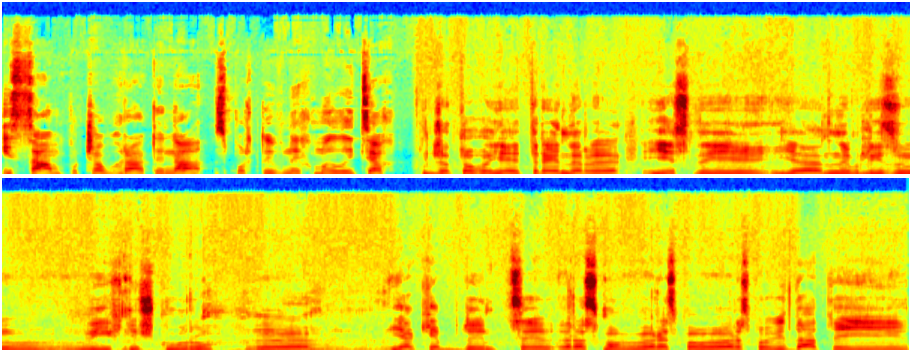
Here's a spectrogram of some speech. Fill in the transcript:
і сам почав грати на спортивних милицях. Для того я і тренер. Якщо я не влізу в їхню шкуру, е, як я буду це розповідати і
